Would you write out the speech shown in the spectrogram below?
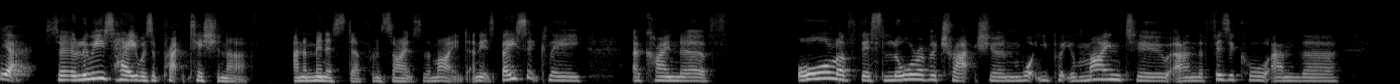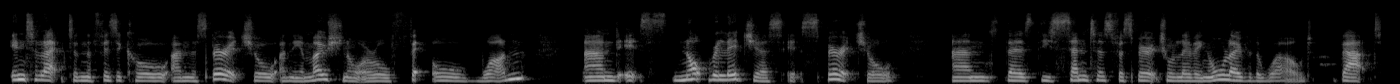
Yeah. So louise hay was a practitioner and a minister from science of the mind and it's basically a kind of all of this law of attraction, what you put your mind to, and the physical and the intellect and the physical and the spiritual and the emotional are all fit all one. And it's not religious, it's spiritual. And there's these centers for spiritual living all over the world that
